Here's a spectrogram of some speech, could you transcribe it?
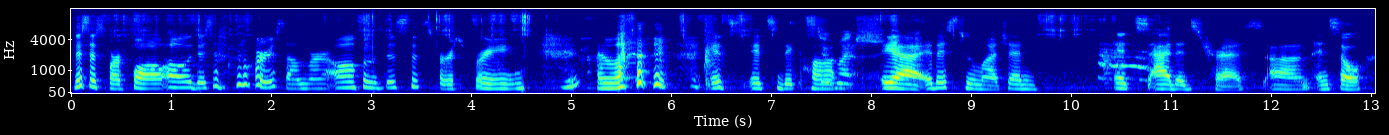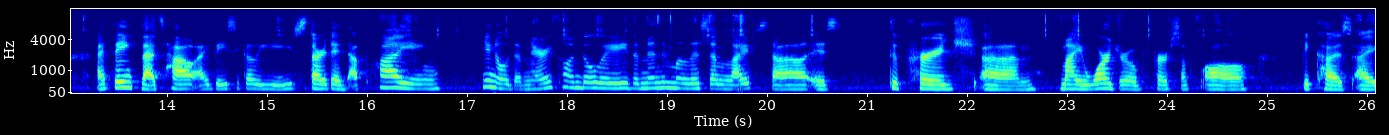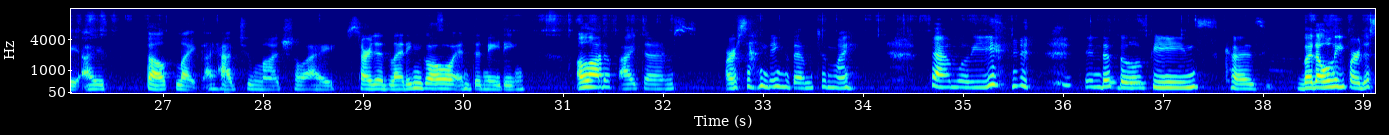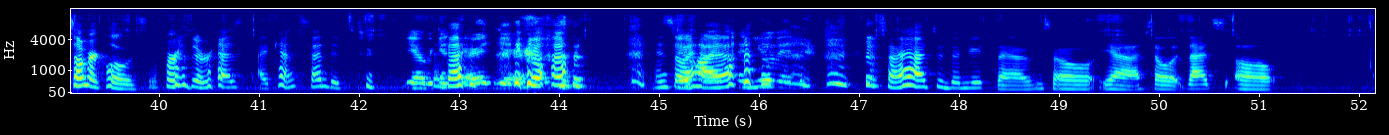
this is for fall. Oh, this is for summer. Oh, this is for spring. And like, it's it's become it's yeah, it is too much, and it's added stress. Um, and so I think that's how I basically started applying, you know, the Marie Kondo way, the minimalism lifestyle is to purge um, my wardrobe first of all, because I, I felt like I had too much. So I started letting go and donating a lot of items or sending them to my family in the Philippines because but only for the summer clothes. For the rest, I can't send it to. Yeah, we can share it here. and so I had so I had to donate them. So yeah, so that's uh,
